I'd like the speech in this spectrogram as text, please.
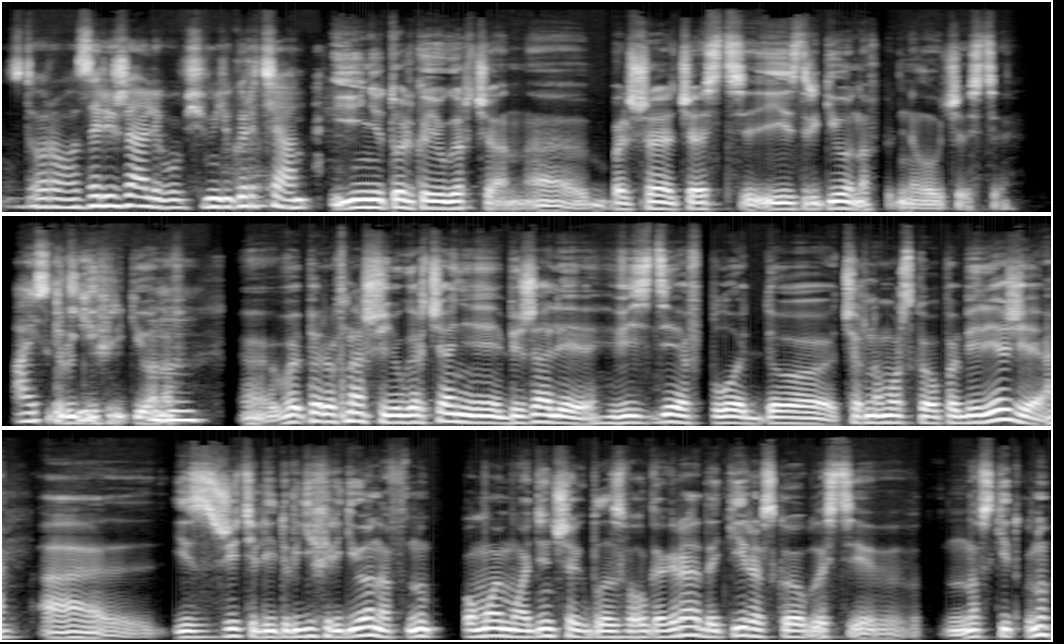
Здорово, заряжали, в общем, югорчан. И не только югорчан, а большая часть и из регионов приняла участие а из других регионов. Угу. Во-первых, наши югорчане бежали везде, вплоть до Черноморского побережья, а из жителей других регионов, ну, по-моему, один человек был из Волгограда, Кировской области, на вскидку, ну,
